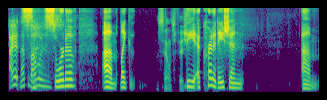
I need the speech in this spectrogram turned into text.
I, that's what I was sort of. Um, like sounds fishy. the accreditation um,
